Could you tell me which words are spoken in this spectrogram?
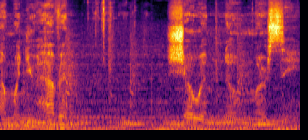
And when you have him, show him no mercy.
